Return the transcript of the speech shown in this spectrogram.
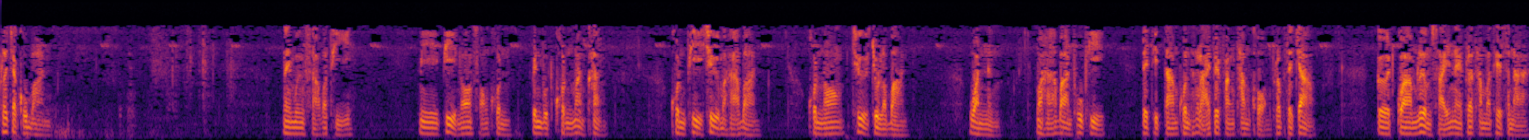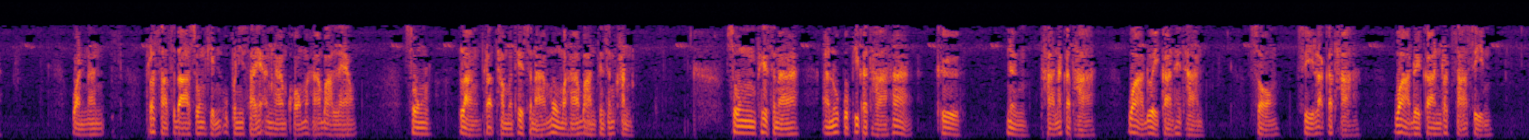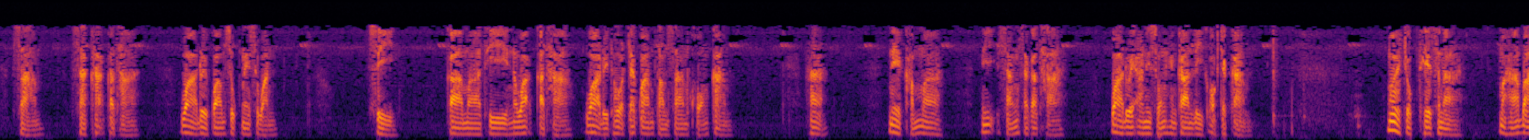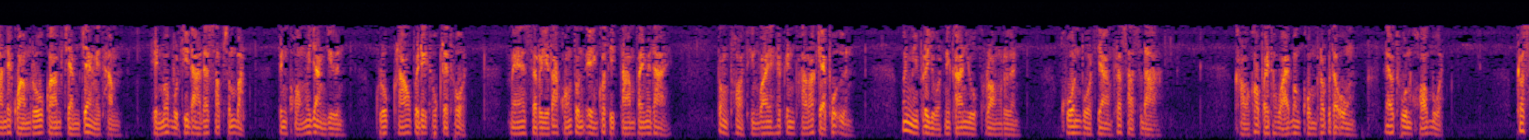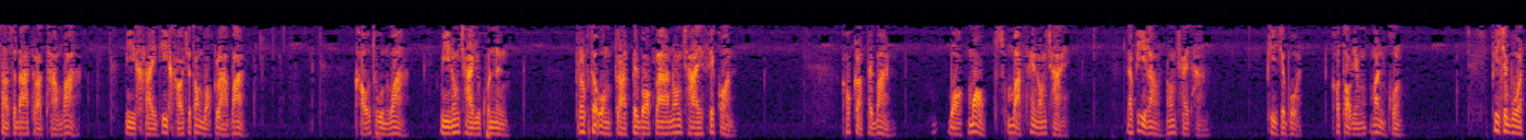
พระจักกุบาล ในเมืองสาวัตถี มีพี่น้องสองคนเป็นบุตรคนมั่งคั่ง คนพี่ชื่อมหาบาล คนน้องชื่อจุลบาล วันหนึ่ง มหาบาลผู้พี่ได้ติดตามคนทั้งหลายไปฟังธรรมของพระพุทธเจ้า เกิดความเลื่อมใสในพระธรรมเทศนา วันนั้น พระศาสดาทรงเห็นอุปนิสัยอันงามของมหาบาลแล้ว ทรง หลังพระธรรมเทศนามุ่งมหาบาลเป็นสำคัญ ทรงเทศนาอนุปพิกถาห้าคือหนึ่งฐานกถาว่าด้วยการให้ทานสองศีลกถาว่าด้วยการรักษาศีลสามสักขะกถา ว่าด้วยความสุขในสวรรค์สี่กามาทีนวกถาว่าด้วยโทษและความต่ำทรามของกามห้า เนคขมมา นิสังสกถา ว่าโดยอานิสงส์แห่งการหลีกออกจากกาม เมื่อจบเทศนา มหาบาลได้ความรู้ความแจ่มแจ้งในธรรม เห็นว่าบุตรธิดาและทรัพย์สมบัติเป็นของไม่ยั่งยืน คลุกเคล้าไปได้วยทุกข์และโทษ แม้สรีระของตนเองก็ติดตามไปไม่ได้ ต้องทอดทิ้งไว้ให้เป็นภาระแก่ผู้อื่น ไม่มีประโยชน์ในการอยู่ครองเรือน ควรบวชอย่างพระศาสดา เขาเข้าไปถวายบังคมพระพุทธองค์ แล้วทูลขอบวช พระศาสดาตรัสถามว่า มีใครที่เขาจะต้องบอกลาบ้าง เขาทูลว่า มีน้องชายอยู่คนหนึ่ง พระพุทธองค์ตรัสไปบอกลาน้องชายเสียก่อน เขากลับไปบ้าน บอกมอบสมบัติให้น้องชาย แล้วพี่เล่าน้องชายถาม พี่จะบวช เขาตอบอย่างมั่นคง พี่จะบวช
